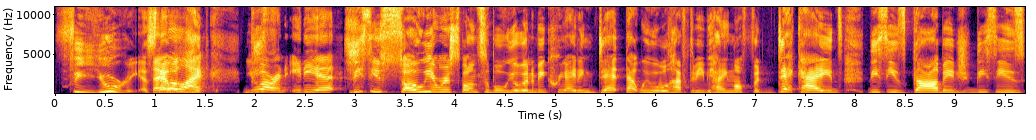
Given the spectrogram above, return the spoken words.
furious. They, were like, you are an idiot. This is so irresponsible. You're going to be creating debt that we will have to be paying off for decades. This is garbage. This is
